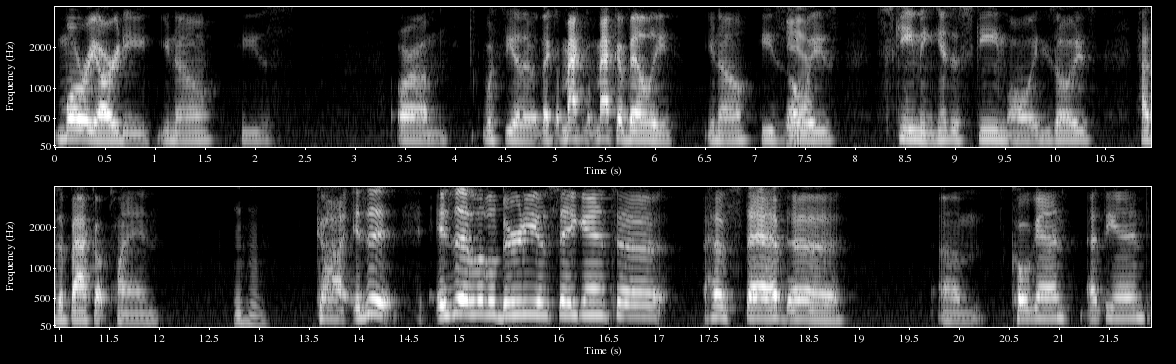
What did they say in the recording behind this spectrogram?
Moriarty, you know. He's or um what's the other like Mac- Machiavelli, you know. He's Yeah. always scheming. He has a scheme always. He's always has a backup plan. hmm God, is it is it a little dirty of Sagan to have stabbed uh um Kogan at the end?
